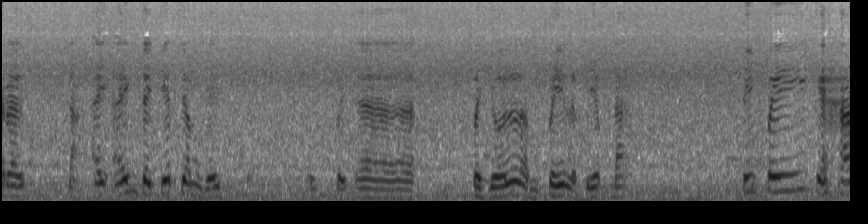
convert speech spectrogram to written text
ត្រូវដាក់អីអីទៅទៀតខ្ញុំនិយាយអឺបញ្យលអំពីរបៀបដាក់ទី2គេហៅ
